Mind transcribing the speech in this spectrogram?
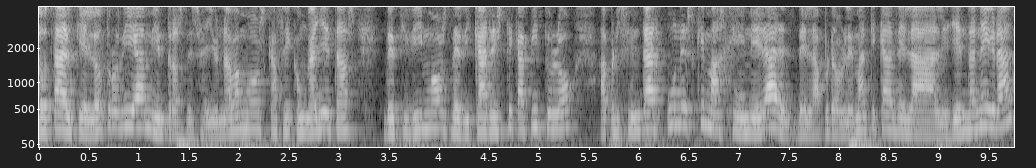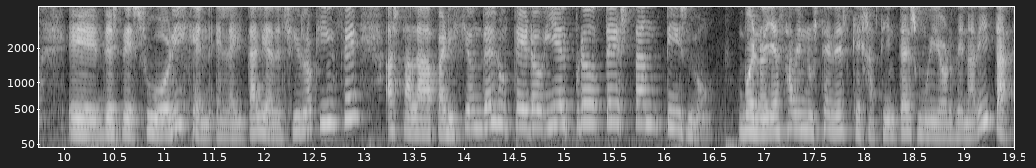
Total, que el otro día, mientras desayunábamos café con galletas, decidimos dedicar este capítulo a presentar un esquema general de la problemática de la leyenda negra, eh, desde su origen en la Italia del siglo XV hasta la aparición de Lutero y el protestantismo. Bueno, ya saben ustedes que Jacinta es muy ordenadita,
